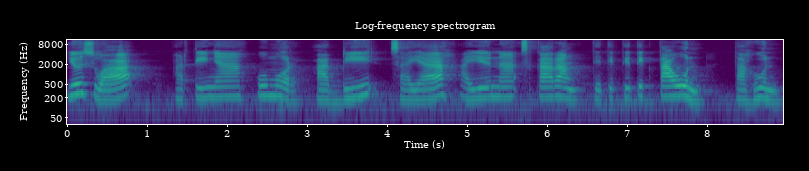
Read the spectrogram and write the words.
Yuswa artinya umur. Abdi saya Ayuna sekarang titik-titik tahun tahun.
